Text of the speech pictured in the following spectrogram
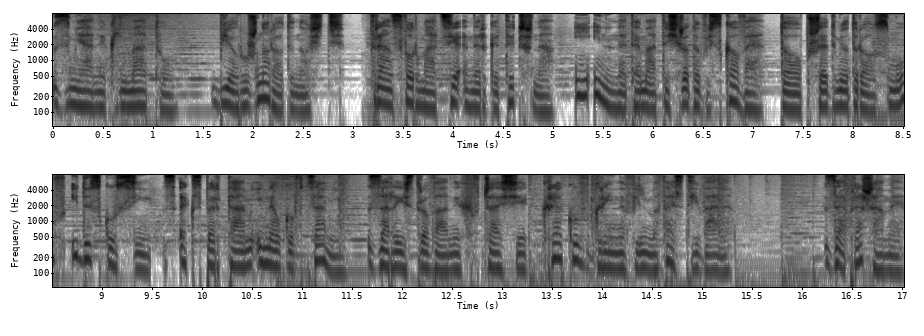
zmiany klimatu, bioróżnorodność, transformacja energetyczna i inne tematy środowiskowe to przedmiot rozmów i dyskusji z ekspertami i naukowcami zarejestrowanych w czasie Kraków Green Film Festival. Zapraszamy.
